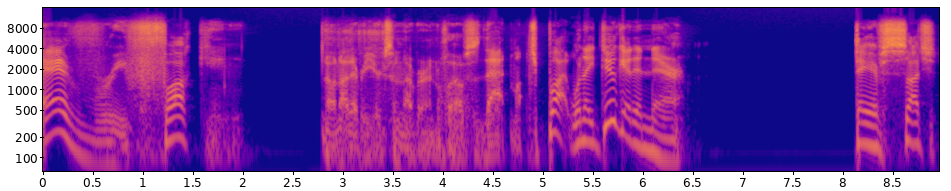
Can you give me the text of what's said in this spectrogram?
Every fucking no, not every year, because they're never in the playoffs that much. But when they do get in there, they have such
